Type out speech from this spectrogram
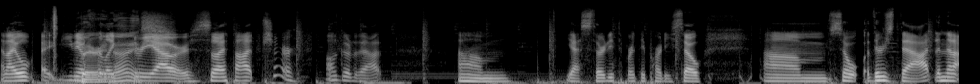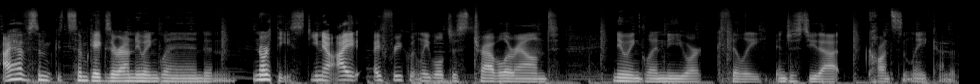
and I will, I- you know, Very for like nice. three hours. So I thought, sure, I'll go to that. Um, yes, 30th birthday party. So, um, so there's that, and then I have some some gigs around New England and Northeast. You know, I I frequently will just travel around New England, New York, Philly, and just do that constantly, kind of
